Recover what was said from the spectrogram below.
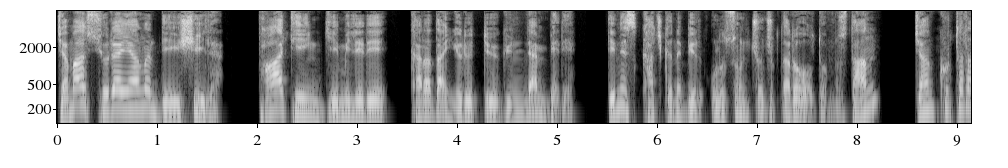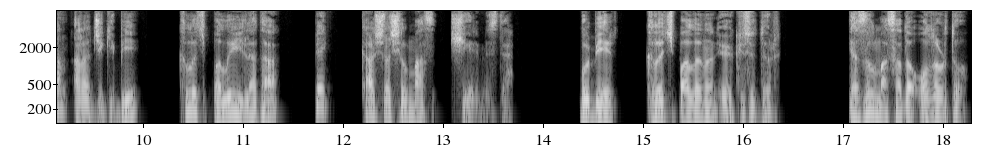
Cemal Süreyya'nın deyişiyle Fatih'in gemileri karadan yürüttüğü günden beri deniz kaçkını bir ulusun çocukları olduğumuzdan can kurtaran aracı gibi kılıç balığıyla da pek karşılaşılmaz şiirimizde. Bu bir kılıç balığının öyküsüdür. Yazılmasa da olurdu.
